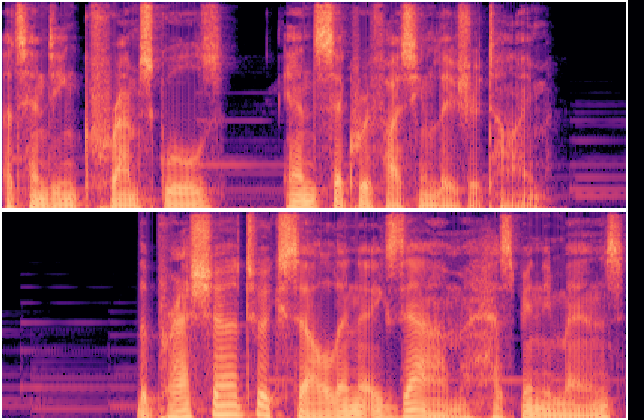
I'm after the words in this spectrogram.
attending cram schools, and sacrificing leisure time. The pressure to excel in the exam has been immense,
